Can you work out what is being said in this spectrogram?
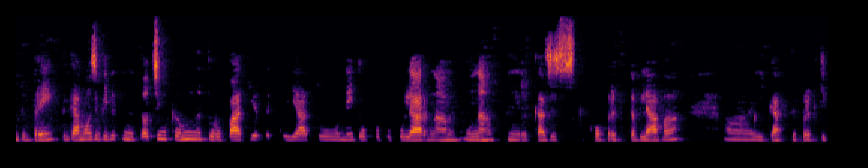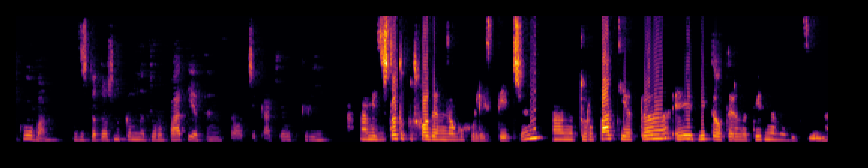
Добре, сега може би да се насочим към натуропатията, която не е толкова популярна у нас. Да ни разкажеш какво представлява а, и как се практикува. Защо точно към натуропатия се насочи? Как я откри? Ами защото подходът е много холистичен. А натуропатията е вид альтернативна медицина,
